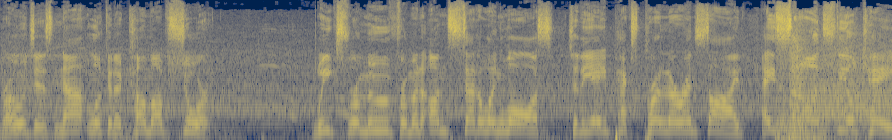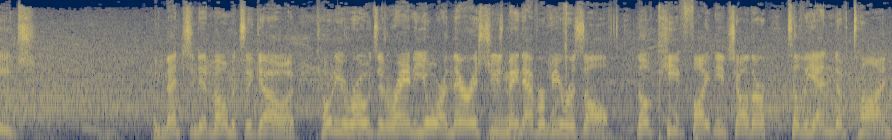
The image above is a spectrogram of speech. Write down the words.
Rhodes is not looking to come up short. Weeks removed from an unsettling loss to the Apex Predator inside a solid steel cage. We mentioned it moments ago. Uh, Cody Rhodes and Randy Orton, their issues may never be resolved. They'll keep fighting each other till the end of time.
